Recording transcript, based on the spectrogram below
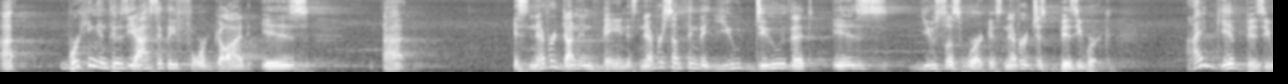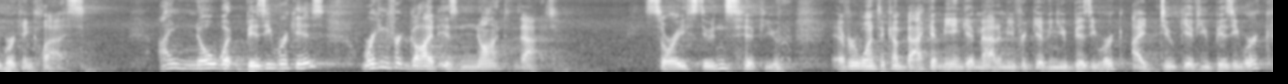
Uh, working enthusiastically for God is uh, it's never done in vain. It's never something that you do that is useless work. It's never just busy work. I give busy work in class. I know what busy work is. Working for God is not that. Sorry, students, if you ever want to come back at me and get mad at me for giving you busy work, I do give you busy work,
